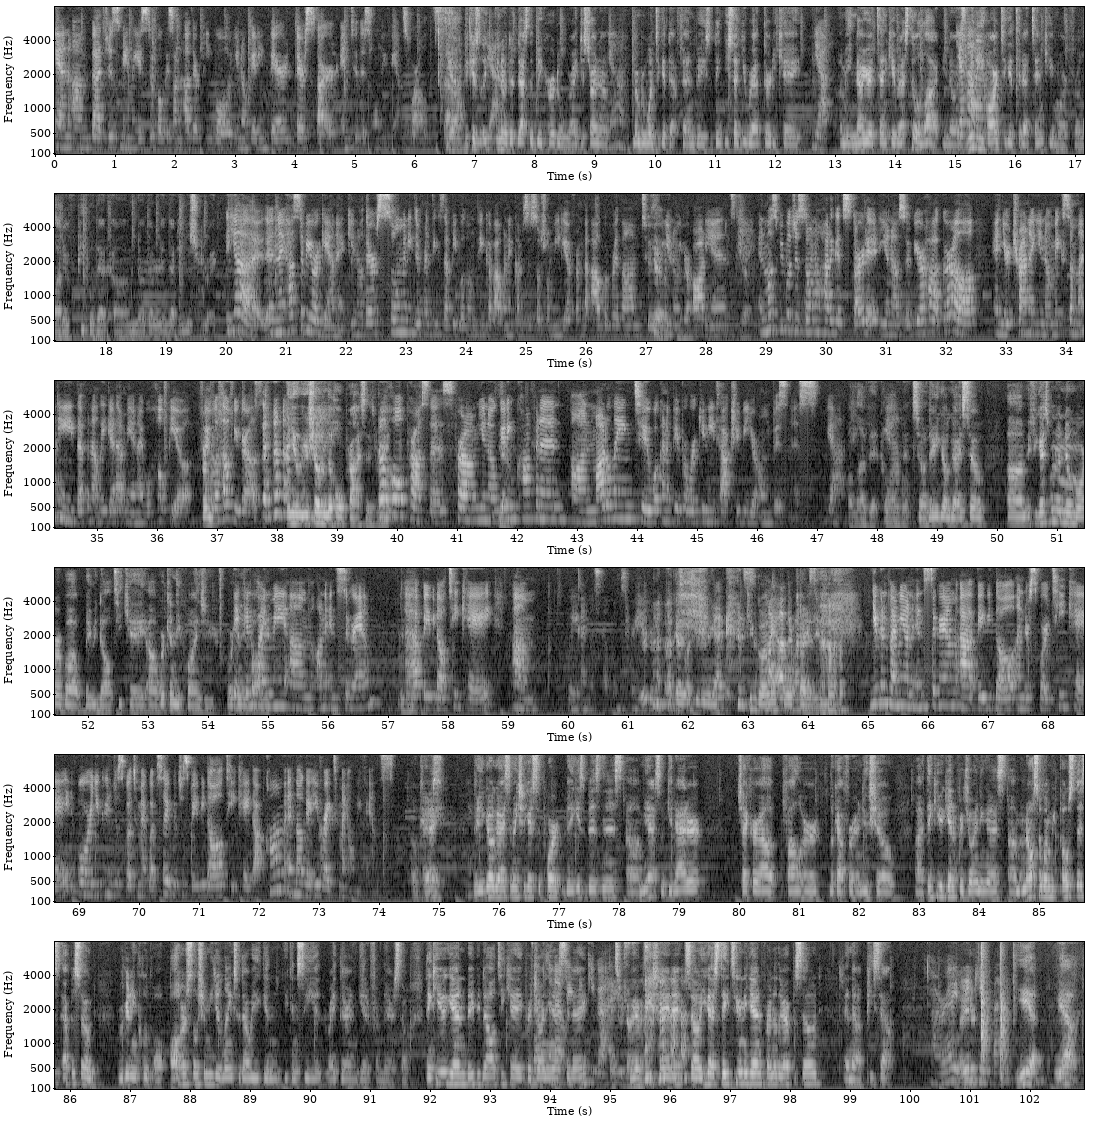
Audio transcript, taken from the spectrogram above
And um, that just mainly is to focus on other people, you know, getting their their start into this OnlyFans world. So, yeah, because like, yeah. you know th- that's the big hurdle, right? Just trying to yeah, number one to get that fan base. I think you said you were at 30k. yeah, I mean, now you're at 10k, but that's still a lot. You know, it's really hard to get to that 10k mark for a lot of people that um, you know that are in that industry, right? yeah. And it has to be organic. You know, there are so many different things that people don't think about when it comes to social media, from the algorithm to Yeah. you know your audience. Yeah. And most people just don't know how to get started. You know, so if you're a hot girl and you're trying to you know make some money, definitely get at me and I will help you. From I the- will help you, girls. And you you show them the whole process, right? the whole process from you know Yeah. getting confident on modeling to what kind of paperwork you need to actually be your own business. Yeah. I love it. I Yeah. love it. So there you go, guys. So. Um, if you guys want to know more about Baby Doll TK, uh, where can they find you? Where they can they can find you? me um, on Instagram. I Mhm. have Baby Doll TK. Um, wait, I messed up. I'm sorry. You're good. Okay, let's just do it yeah, again. 'cause Keep going. my we'll- other we'll one is. You can find me on Instagram at babydoll underscore TK, or you can just go to my website, which is babydolltk.com, and they'll get you right to my OnlyFans. Okay. There you go, guys. So make sure you guys support Vegas business. Um, yeah, so get at her, check her out, follow her, look out for her new show. Uh, thank you again for joining us. Um, and also, when we post this episode, we're going to include all, all her social media links so that way you can you can see it right there and get it from there. So thank you again, Baby Doll TK, for joining us today. Thank you guys. Thanks for We joining us. We appreciate it. So you guys stay tuned again for another episode, and uh, peace out. All right. Later. Thank you. Bye. Yeah, we out.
